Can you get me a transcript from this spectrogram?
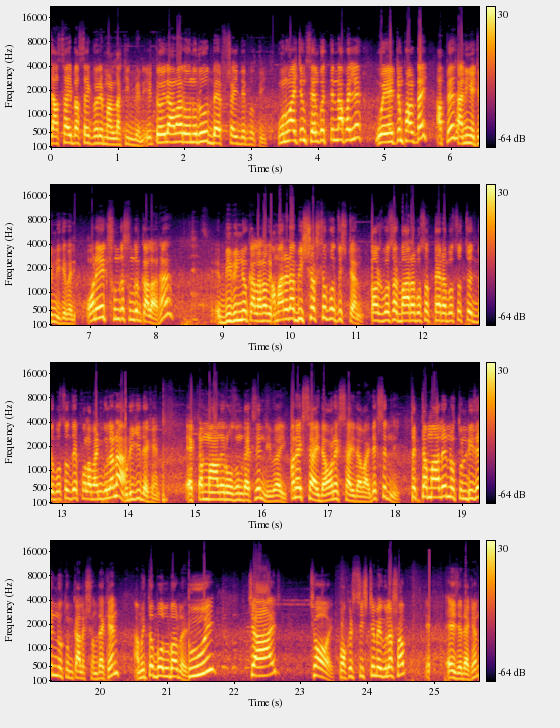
যাচাই বাছাই করে মালটা কিনবেন। এটা হইল আমার অনুরোধ ব্যবসায়ীদের প্রতি। কোনো আইটেম সেল করতে না পারলে ওই আইটেম পাল্টাই আপনি রানিং আইটেম নিতে পারি অনেক সুন্দর সুন্দর কালার হ্যাঁ? বিভিন্ন কালার হবে। আমার এটা বিশ্বস্ত প্রতিষ্ঠান। দশ বছর, বারো বছর, তেরো বছর, চোদ্দ বছর যে ফলাভাইনগুলো না ওদিকে দেখেন? একটা মালের ওজন দেখছেন নি ভাই? অনেক চাহিদা অনেক চাহিদা ভাই, দেখছেন নি? একটা মালের নতুন ডিজাইন, নতুন কালেকশন। দেখেন, আমি তো বলব ভাই, দুই, চার, ছয় পকেট সিস্টেম এগুলো সব। এই যে দেখেন,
